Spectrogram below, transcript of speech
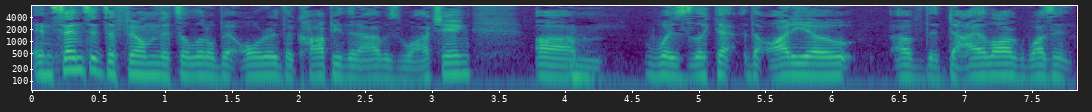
and since it's a film that's a little bit older, the copy that I was watching um, was like the the audio of the dialogue wasn't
